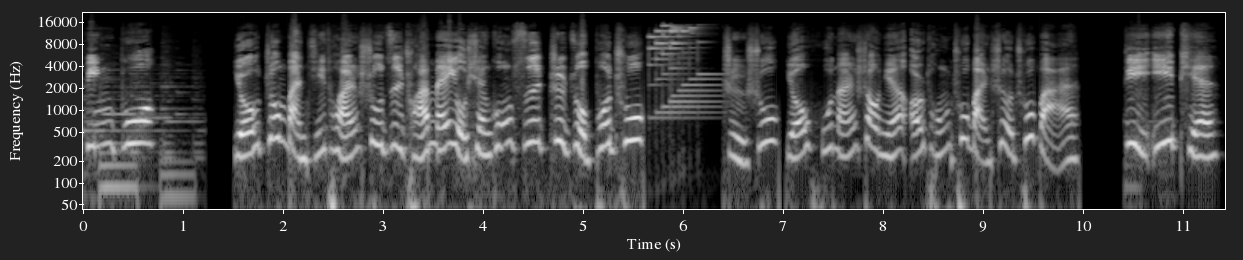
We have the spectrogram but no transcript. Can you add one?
冰波，由中版集团数字传媒有限公司制作播出。纸书由湖南少年儿童出版社出版。第一篇，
